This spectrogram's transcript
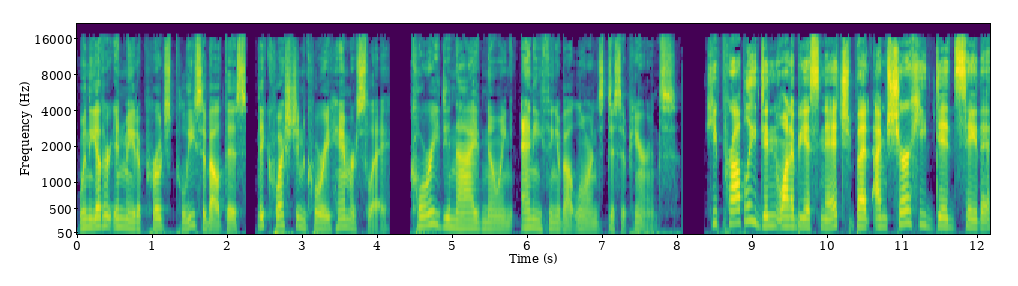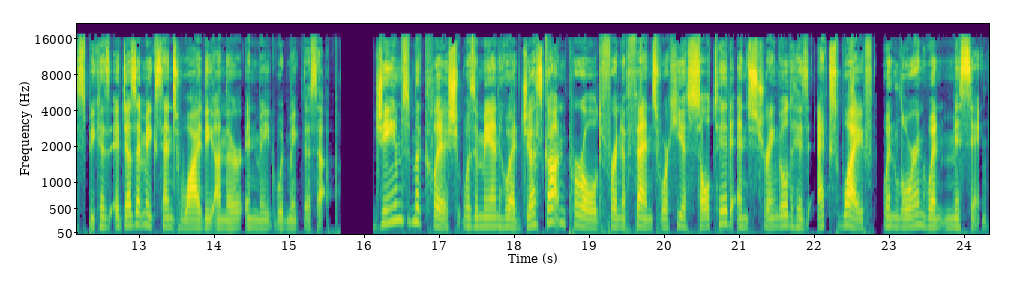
When the other inmate approached police about this, they questioned Corey Hammersley. Corey denied knowing anything about Lauren's disappearance. He probably didn't want to be a snitch, but I'm sure he did say this because it doesn't make sense why the other inmate would make this up. James McClish was a man who had just gotten paroled for an offense where he assaulted and strangled his ex wife when Lauren went missing.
